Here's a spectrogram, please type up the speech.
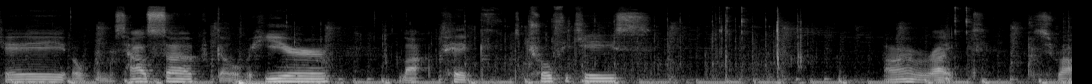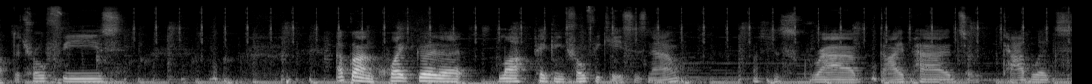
Okay, open this house up, go over here, lockpick the trophy case. Alright, let's rob the trophies. I've gotten quite good at lock-picking trophy cases now. Let's just grab the iPads or tablets.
